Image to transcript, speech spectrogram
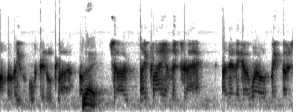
Unbelievable fiddle player. Right. So they play him the track, and then they go, well, Mick goes,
